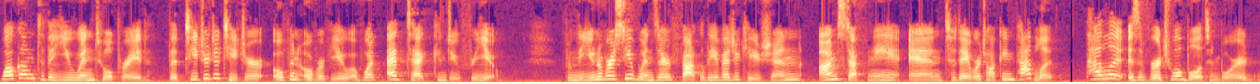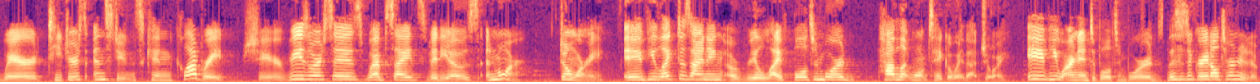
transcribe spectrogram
Welcome to the UWin Tool Parade, the teacher-to-teacher -teacher open overview of what EdTech can do for you. From the University of Windsor Faculty of Education, I'm Stephanie, and today we're talking Padlet. Padlet is a virtual bulletin board where teachers and students can collaborate, share resources, websites, videos, and more. Don't worry, if you like designing a real-life bulletin board, Padlet won't take away that joy. If you aren't into bulletin boards, this is a great alternative.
